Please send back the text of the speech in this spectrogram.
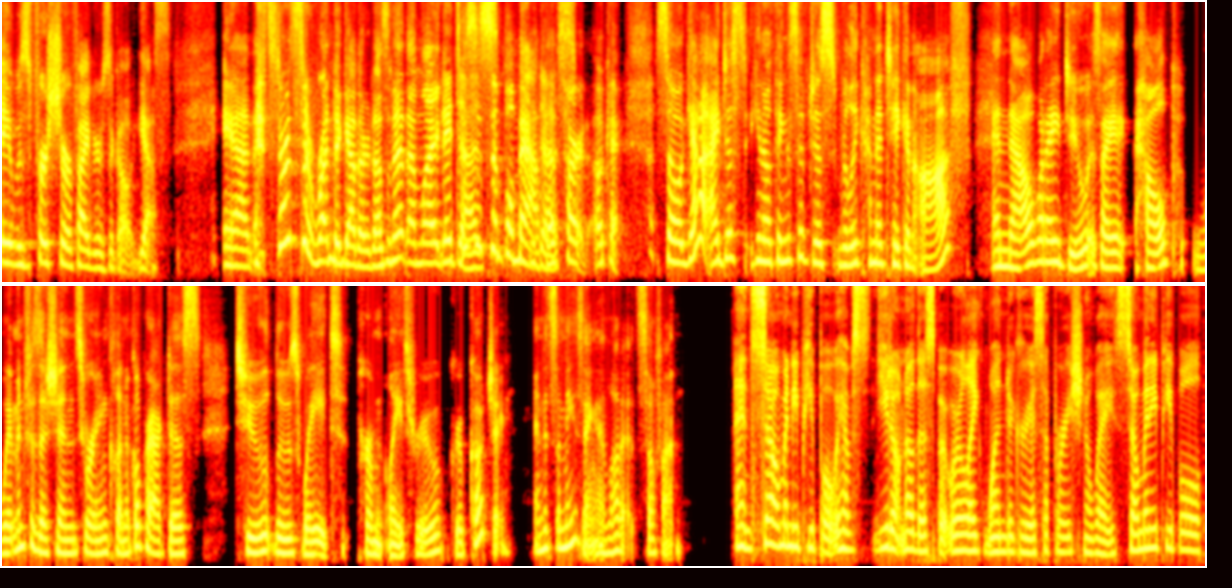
It was for sure five years ago. Yes. And it starts to run together, doesn't it? I'm like, It this does. is simple math. That's hard. Okay. So, yeah, I just, you know, things have just really kind of taken off. And now what I do is I help women physicians who are in clinical practice to lose weight permanently through group coaching. And it's amazing. I love it. It's so fun. And so many people, we have, you don't know this, but we're like one degree of separation away. So many people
